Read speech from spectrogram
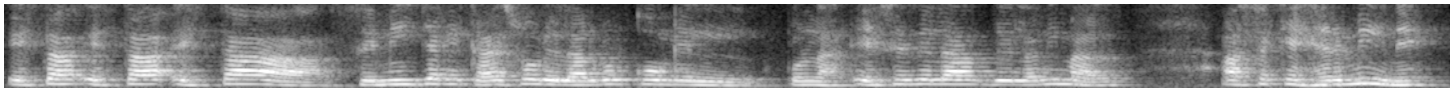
esta, esta, esta semilla que cae sobre el árbol con, el, con las heces de la, del animal, hace que germine,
